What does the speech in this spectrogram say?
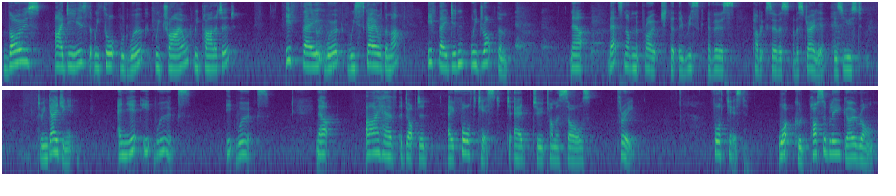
Those ideas that we thought would work, we trialled, we piloted. If they worked, we scaled them up. If they didn't, we dropped them. Now, that's not an approach that the risk averse public service of Australia is used to engaging in. And yet it works. It works. Now, I have adopted a fourth test to add to Thomas Sowell's three. Fourth test what could possibly go wrong?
